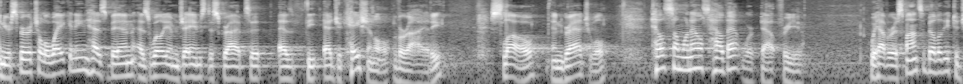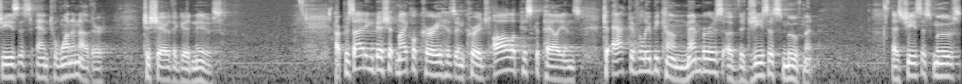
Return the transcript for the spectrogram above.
and your spiritual awakening has been, as William James describes it, as the educational variety, slow and gradual, tell someone else how that worked out for you. We have a responsibility to Jesus and to one another to share the good news. Our presiding bishop, Michael Curry, has encouraged all Episcopalians to actively become members of the Jesus movement. As Jesus moves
